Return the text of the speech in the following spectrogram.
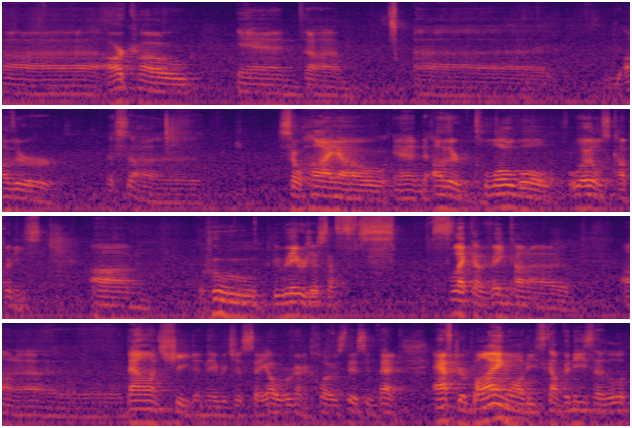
uh, Arco and um, uh, other uh, Ohio and other global oils companies. Um, who they were just a fleck of ink on a on a balance sheet, and they would just say, "Oh, we're going to close this." In fact, after buying all these companies, a, little,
